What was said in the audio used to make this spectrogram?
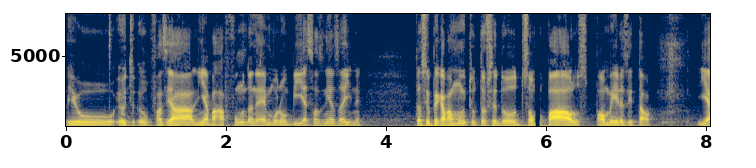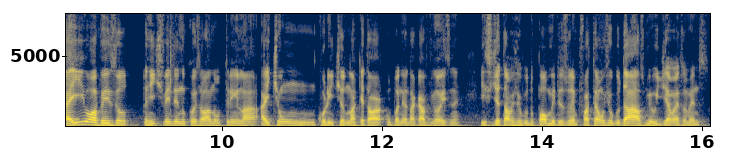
Eu, eu, eu fazia a linha Barra Funda, né? Morumbi, essas linhas aí, né? Então assim, eu pegava muito torcedor do São Paulo, Palmeiras e tal. E aí, uma vez eu, a gente vendendo coisa lá no trem lá, aí tinha um corintiano lá que tava acompanhando a Gaviões, né? Esse dia tava jogo do Palmeiras. Eu lembro foi até um jogo das meio-dia mais ou menos.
